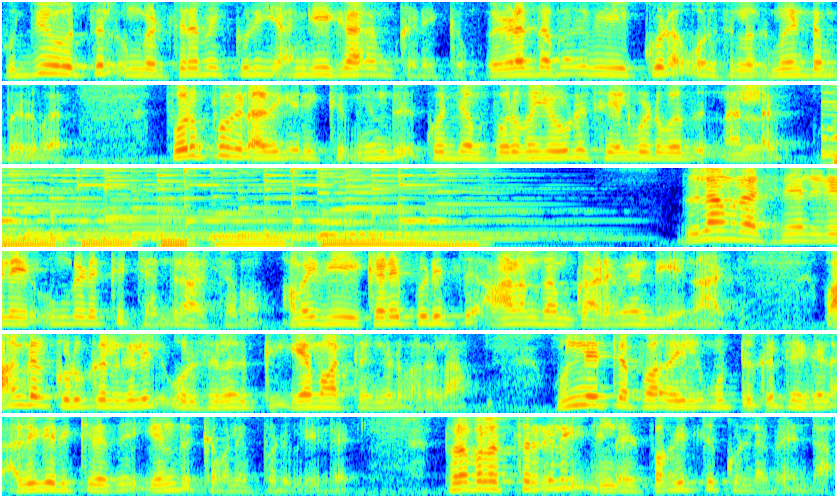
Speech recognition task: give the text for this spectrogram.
உத்தியோகத்தில் உங்கள் திறமைக்குரிய அங்கீகாரம் கிடைக்கும். இழந்த பதவியை கூட ஒரு சிலர் மீண்டும் பெறுவர். பொறுப்புகள் அதிகரிக்கும் என்று கொஞ்சம் பொறுமையோடு செயல்படுவது நல்லது. துலாம் ராசி நேர்களே உங்களுக்கு சந்திராஷ்டமம். அமைதியை கடைபிடித்து ஆனந்தம் காண வேண்டிய நாள். வாங்கல் கொடுக்கல்களில் ஒரு சிலருக்கு ஏமாற்றங்கள் வரலாம். முன்னேற்ற பாதையில் முட்டுக்கட்டைகள் அதிகரிக்கிறது என்று கவலைப்படுவீர்கள். பிரபலஸ்தர்களை நீங்கள் பகைத்துக் கொள்ள வேண்டாம்.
